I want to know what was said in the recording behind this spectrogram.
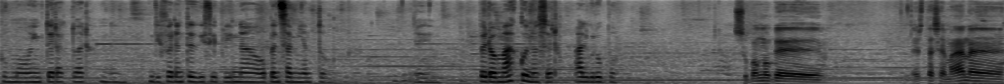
cómo interactuar en diferentes disciplinas o pensamientos, eh, pero más conocer al grupo. Supongo que esta semana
